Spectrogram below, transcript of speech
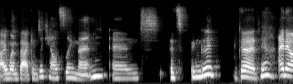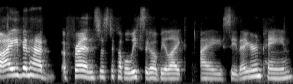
I went back into counseling then and it's been good. Good. Yeah. I know. I even had friends just a couple weeks ago be like, I see that you're in pain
